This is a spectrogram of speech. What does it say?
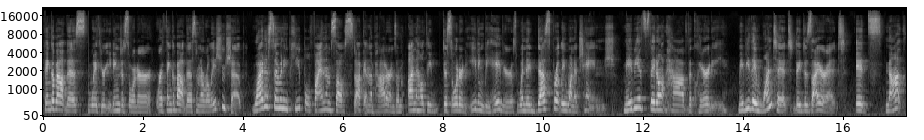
Think about this with your eating disorder, or think about this in a relationship. Why do so many people find themselves stuck in the patterns of unhealthy, disordered eating behaviors when they desperately want to change? Maybe it's they don't have the clarity. Maybe they want it, they desire it. It's not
